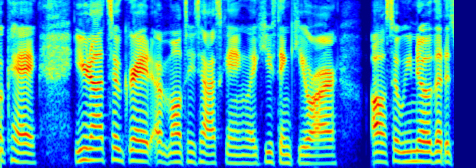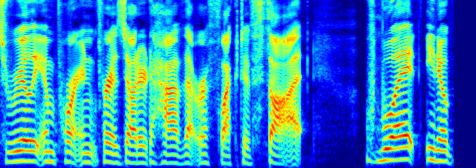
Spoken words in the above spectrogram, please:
okay, you're not so great at multitasking like you think you are. Also, we know that it's really important for his daughter to have that reflective thought. What, you know,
